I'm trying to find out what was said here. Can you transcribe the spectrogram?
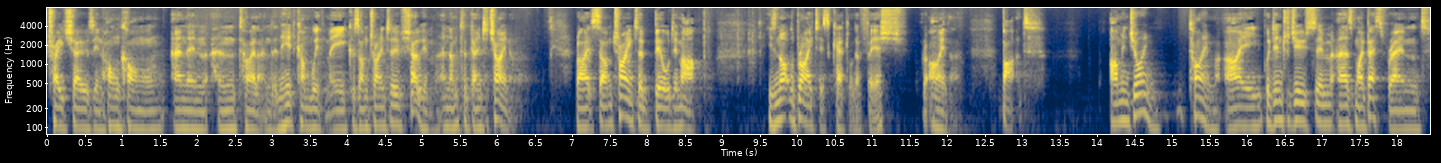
trade shows in Hong Kong and then and Thailand, and he'd come with me because I'm trying to show him, and I'm going to China, right? So I'm trying to build him up. He's not the brightest kettle of fish either, but I'm enjoying time. I would introduce him as my best friend,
